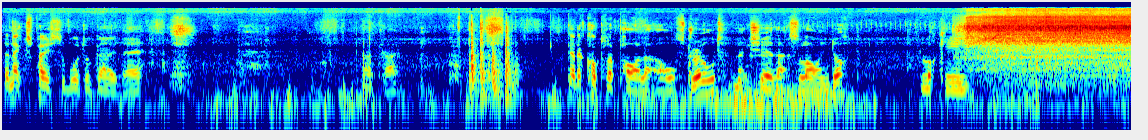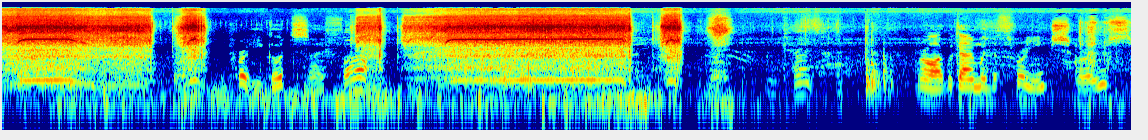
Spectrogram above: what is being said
The next piece of wood will go there. Okay. Get a couple of pilot holes drilled, make sure that's lined up. Looking pretty good so far. Okay. Right, we're going with the three inch screws.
